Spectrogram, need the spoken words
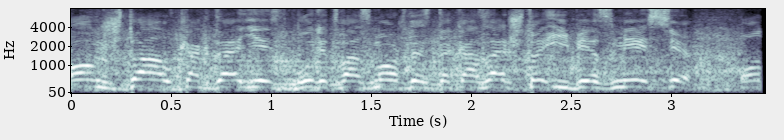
Он ждал, когда есть будет возможность доказать, что и без Месси он...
